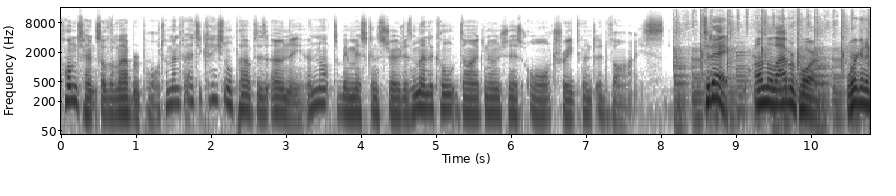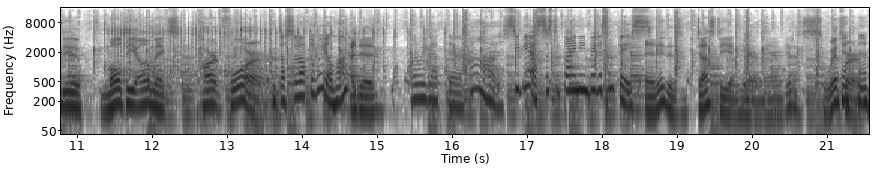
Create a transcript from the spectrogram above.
contents of the lab report are meant for educational purposes only and not to be misconstrued as medical diagnosis or treatment advice. Today on the lab report, we're gonna do multi-omics part four. Dusted off the wheel, huh? I did, what do we got there? Ah, CBS, cystathionine beta synthase. and it is dusty in here, man. Get a Swiffer.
